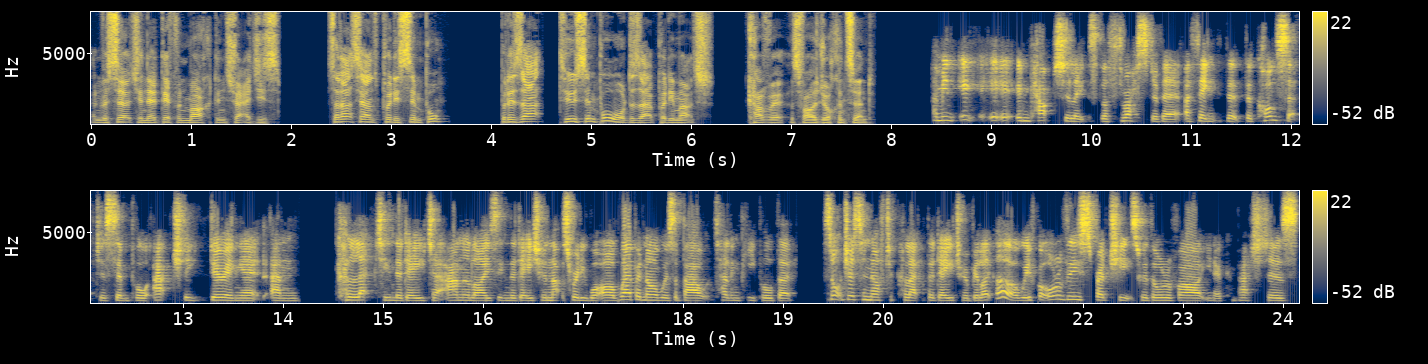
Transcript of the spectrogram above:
and researching their different marketing strategies. So that sounds pretty simple. But is that too simple, or does that pretty much cover it as far as you're concerned? I mean, it, it, encapsulates the thrust of it. I think that the concept is simple, actually doing it and collecting the data, analyzing the data. And that's really what our webinar was about, telling people that it's not just enough to collect the data and be like, oh, we've got all of these spreadsheets with all of our, you know, competitors'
